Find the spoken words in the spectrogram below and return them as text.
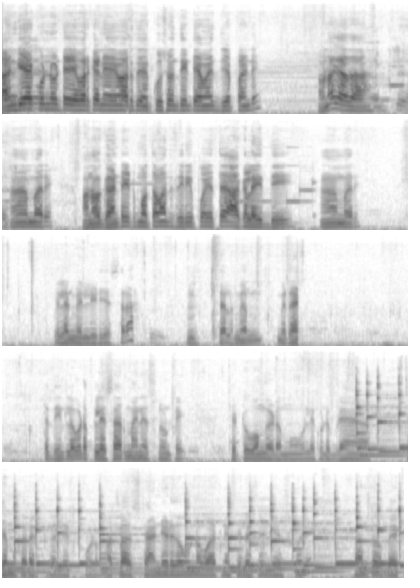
పని చేయకుండా ఉంటే ఎవరికైనా ఏమవుతుంది కూర్చొని తింటే ఏమైంది చెప్పండి. అవునా కదా? మరి మనం గంట ఇటు మొత్తం అంతా తిరిగిపోతే ఆకలి అయిద్ది మరి. వీళ్ళని మీరు లీడ్ చేస్తారా? చాలా మీరు మీరు అంటే దీంట్లో కూడా ప్లస్ ఆర్ మైనస్లు ఉంటాయి. చెట్టు వంగడము లేకుంటే బ్రా చెమ్మ కరెక్ట్గా లేకపోవడం అట్లా స్టాండర్డ్గా ఉన్న వాటిని సెలెక్షన్ చేసుకొని దాంతో బ్యాక్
